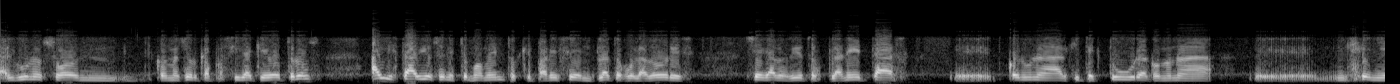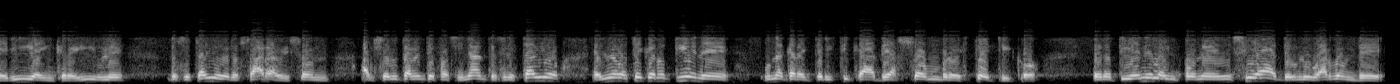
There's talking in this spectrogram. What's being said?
algunos son con mayor capacidad que otros. Hay estadios en estos momentos que parecen platos voladores llegados de otros planetas, eh, con una arquitectura, con una eh, ingeniería increíble. Los estadios de los árabes son absolutamente fascinantes. El estadio, el Nuevo Azteca no tiene una característica de asombro estético, pero tiene la imponencia de un lugar donde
